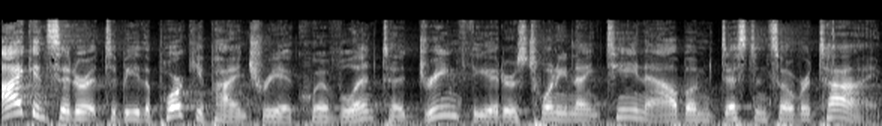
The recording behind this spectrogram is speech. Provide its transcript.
I consider it to be the Porcupine Tree equivalent to Dream Theater's 2019 album Distance Over Time.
